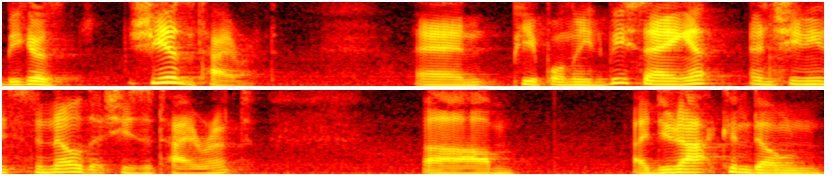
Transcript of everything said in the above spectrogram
because she is a tyrant, and people need to be saying it, and she needs to know that she's a tyrant. Um, I do not condone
